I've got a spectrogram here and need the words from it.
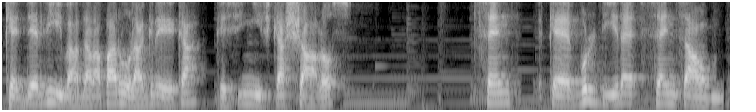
che deriva dalla parola greca che significa shalos, sen- che vuol dire senza ombra,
